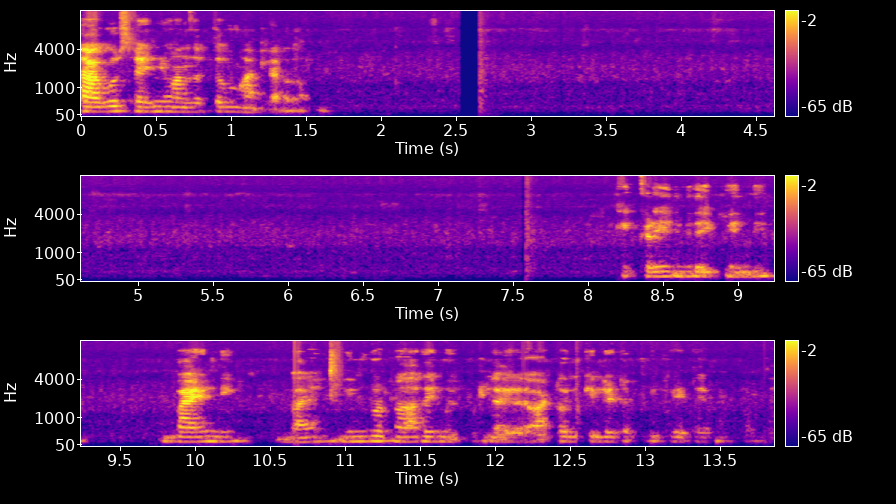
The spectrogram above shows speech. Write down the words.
ఠాగూర్ సైన్యం అందరితో మాట్లాడదాం. ఇక్కడ ఎనిమిది అయిపోయింది. బాయ్ అండి. బాయ్. నేను కూడా రారేమో ఇప్పుడు ఆటోలకి వెళ్ళేటప్పుడు లేట్ అయిపోతుంది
